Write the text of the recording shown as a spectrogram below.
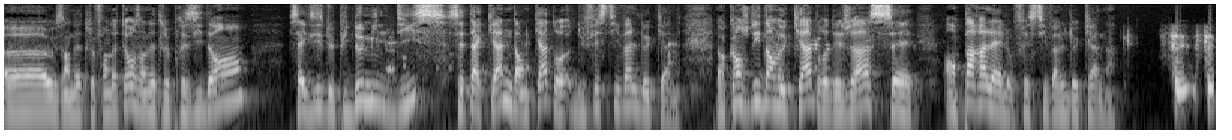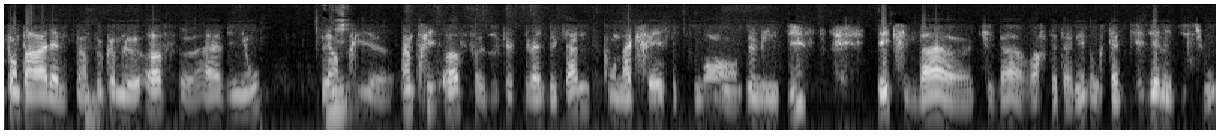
euh, vous en êtes le fondateur, vous en êtes le président. Ça existe depuis 2010, c'est à Cannes, dans le cadre du Festival de Cannes. Alors quand je dis dans le cadre, déjà, c'est en parallèle au Festival de Cannes. C'est en parallèle. C'est un peu comme le off euh, à Avignon. C'est Oui. un prix, euh, un prix off euh, du Festival de Cannes qu'on a créé effectivement en 2010 et qui va, qui va avoir cette année donc sa dixième édition.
